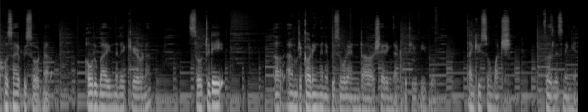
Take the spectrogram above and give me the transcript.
ಹೊಸ ಎಪಿಸೋಡ್ನ ಅವ್ರ ಬಾಯಿಂದಲೇ ಕೇಳೋಣ. So today uh, I'm recording an episode and uh, sharing that with you people. Thank you so much for listening in.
